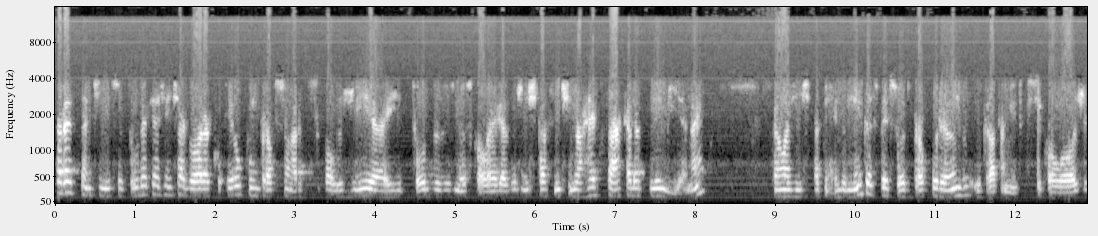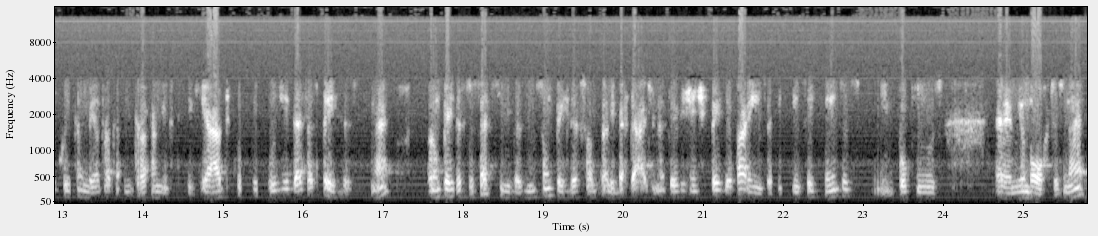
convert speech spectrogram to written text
interessante nisso tudo é que a gente agora, eu como profissional de psicologia e todos os meus colegas, a gente está sentindo a ressaca da pandemia, né? Então a gente está tendo muitas pessoas procurando o tratamento psicológico e também o tratamento psiquiátrico de dessas perdas, né? Foram perdas sucessivas, não são perdas só da liberdade, né? Teve gente que perdeu parentes, assim, tem 600 e pouquinhos é, mil mortos, né?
